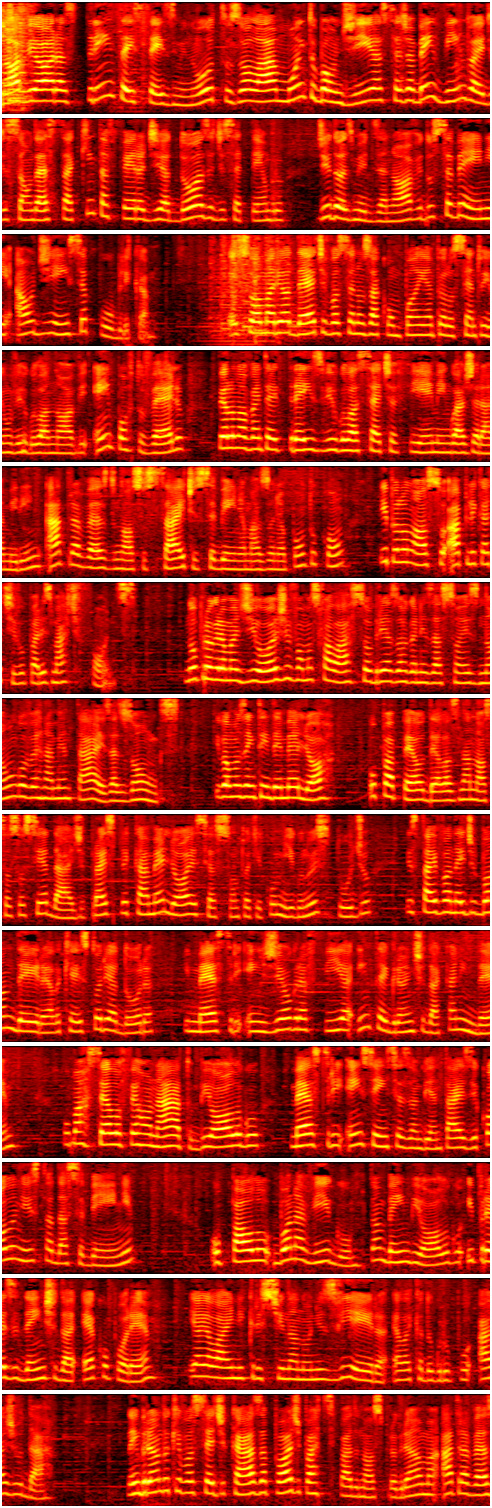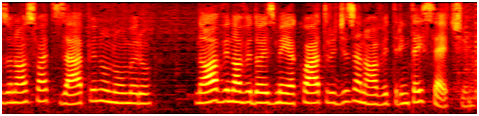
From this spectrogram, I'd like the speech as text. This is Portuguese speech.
Nove horas 36 minutos. Olá, muito bom dia. Seja bem-vindo à edição desta quinta-feira, dia 12 de setembro de 2019, do CBN Audiência Pública. Eu sou a Maria Odete e você nos acompanha pelo 101,9 em Porto Velho pelo 93,7 FM em Guajará-Mirim, através do nosso site cbnamazônia.com e pelo nosso aplicativo para smartphones. No programa de hoje, vamos falar sobre as organizações não governamentais, as ONGs, e vamos entender melhor o papel delas na nossa sociedade. Para explicar melhor esse assunto aqui comigo no estúdio, está Ivaneide Bandeira, ela que é historiadora e mestre em Geografia integrante da Canindé, o Marcelo Ferronato, biólogo, mestre em Ciências Ambientais e colunista da CBN, o Paulo Bonavigo, também biólogo e presidente da Ecoporé, e a Elaine Cristina Nunes Vieira, ela que é do grupo Ajudar. Lembrando que você de casa pode participar do nosso programa através do nosso WhatsApp no número 992641937.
